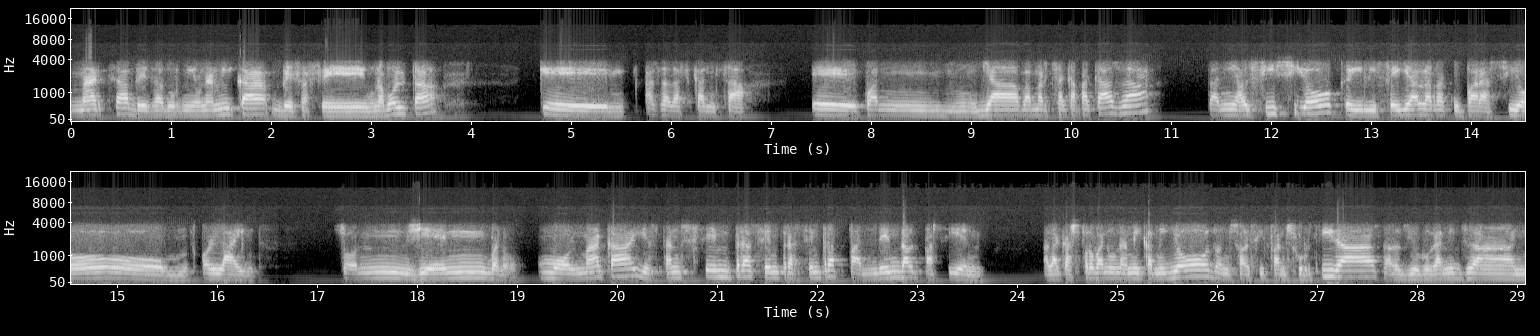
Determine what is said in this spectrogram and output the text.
marxa, vés a dormir una mica, vés a fer una volta, que has de descansar. Eh, quan ja va marxar cap a casa, tenia el fisio que li feia la recuperació online. Són gent, bueno, molt maca i estan sempre, sempre, sempre pendent del pacient. A la que es troben una mica millor, doncs els hi fan sortides, els hi organitzen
